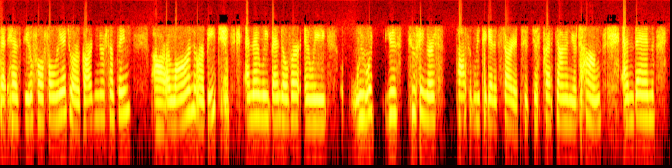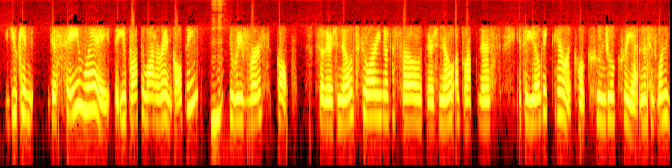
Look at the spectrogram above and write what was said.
that has beautiful foliage or a garden or something, uh, or a lawn or a beach, and then we bend over and we we would use two fingers possibly to get it started to just press down on your tongue, and then you can the same way that you brought the water in, gulping, mm-hmm. you reverse gulp. So there's no soaring of the throat, there's no abruptness. It's a yogic talent called Kunjal Kriya, and this is one of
